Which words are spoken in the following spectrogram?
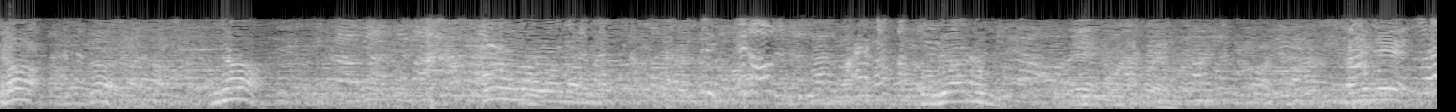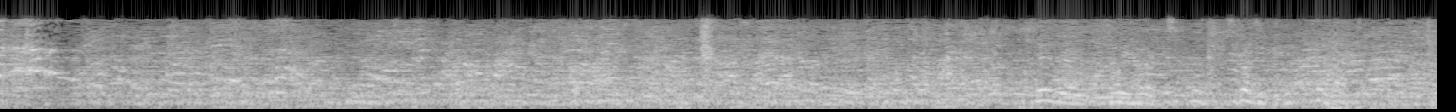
자, 그냥. 올라, 올라, 올라, 올라. 저 외할머니. 네, 오실 거예요. 사모님. 네, 네, 저기 하나 찍고, 찍어줄게요.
